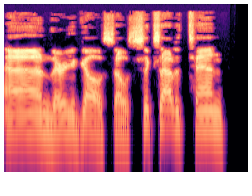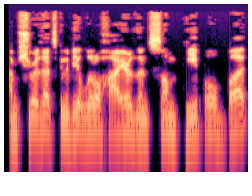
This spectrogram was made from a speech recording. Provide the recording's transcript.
And there you go. So six out of 10. I'm sure that's going to be a little higher than some people, but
